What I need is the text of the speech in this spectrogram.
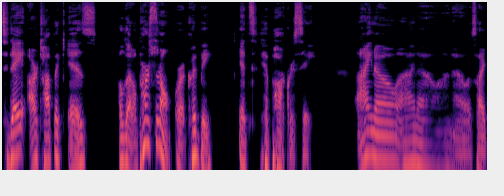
Today, our topic is a little personal, or it could be. It's hypocrisy. I know, I know, I know. It's like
